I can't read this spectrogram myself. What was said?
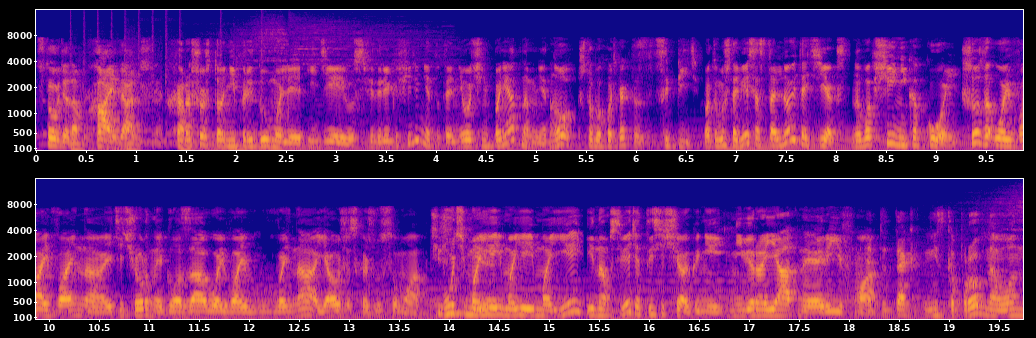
Что у тебя там? Хай дальше. Хорошо, что они придумали идею с Федерико Феллини, это не очень понятно мне, но чтобы хоть как-то зацепить. Потому что весь остальной-то текст, ну вообще никакой. Что за ой, вай, война, эти черные глаза, ой, вай, война, я уже схожу с ума. Чисто Будь моей, моей, моей, и нам светит тысяча огней. Невероятная рифма. Это так низкопробно, он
